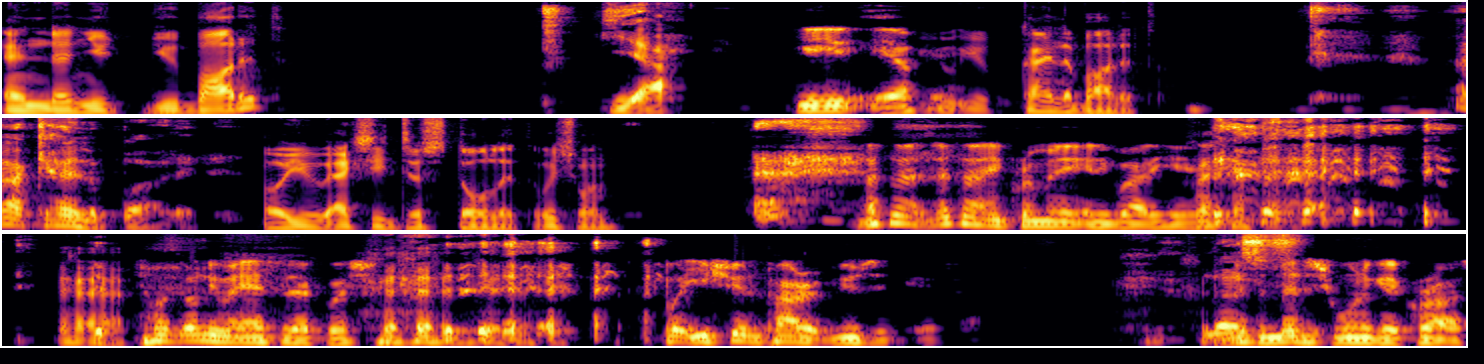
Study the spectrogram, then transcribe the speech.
and then you you bought it? Yeah, yeah, yeah. yeah. You you kind of bought it I kind of bought it. or you actually just stole it. Which one? Let's not let's not incriminate anybody here. don't don't even answer that question. But you shouldn't pirate music. If That's- there's a message you want to get across.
